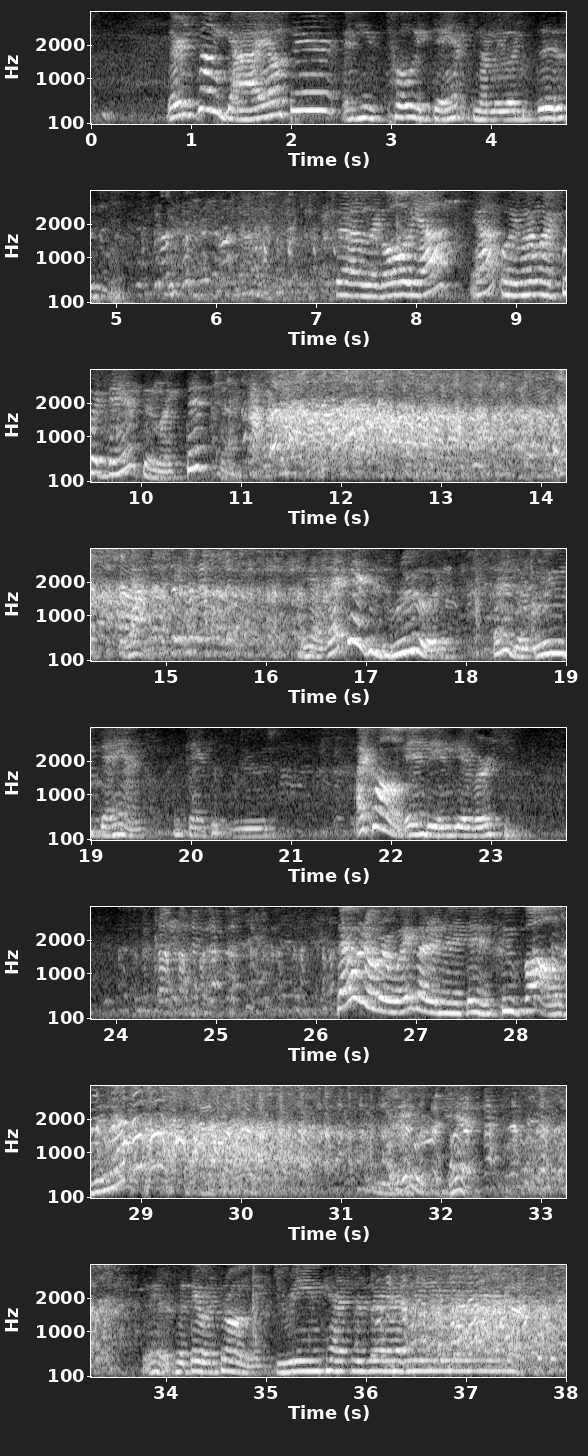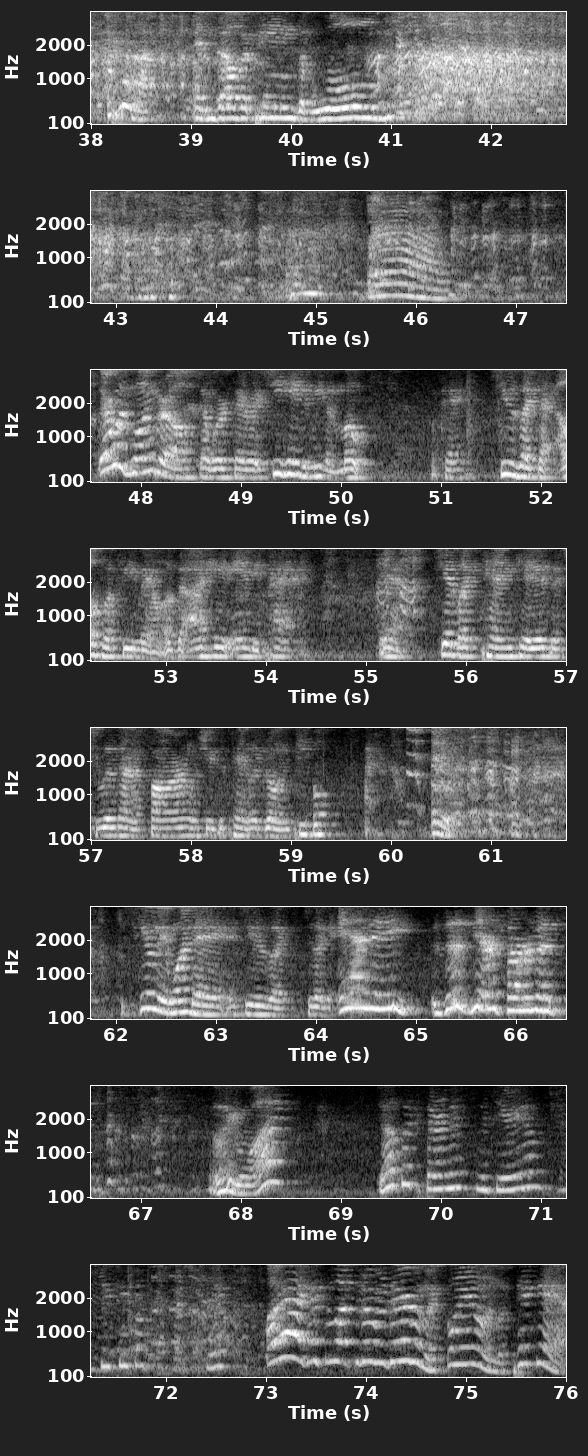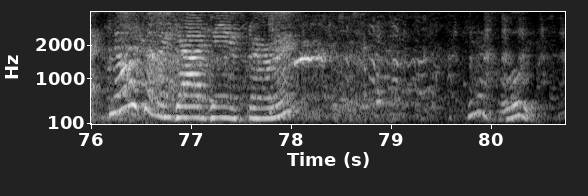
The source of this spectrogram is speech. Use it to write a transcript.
there's some guy out there, and he's totally dancing on me like this." So I was like, "Oh yeah, yeah. Well, you might want to quit dancing like this then." yeah. Yeah, that dance is rude. That is a rude dance. That dance is rude. I call them Indian givers. That went over way better than it did in Sioux Falls, didn't it? they were pissed. They were, they were throwing like dream catchers at me and velvet paintings of wolves. There was one girl that worked there, right? She hated me the most. Okay, she was like the alpha female of the I Hate Andi pack. Yeah, she had like ten kids and she lived on a farm where she was apparently growing people. I don't know. Anyway, she came to me one day and she was like, she's like, Andi, is this your thermos? I'm like, what? Do y'all like thermos material, street people? Yeah. Oh yeah, I guess I left it over there with my flannel and my pickaxe. No, it's not my goddamn thermos. Get a hold of yourself.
